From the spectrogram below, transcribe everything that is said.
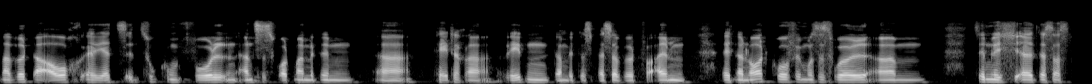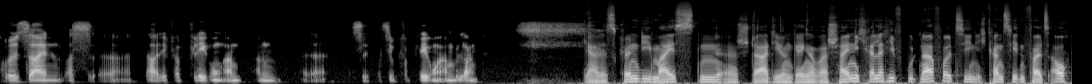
man wird da auch äh, jetzt in Zukunft wohl ein ernstes Wort mal mit dem äh, Caterer reden, damit es besser wird. Vor allem in der Nordkurve muss es wohl ähm, ziemlich äh, desaströs sein, was äh, da die Verpflegung an, an äh, was die Verpflegung anbelangt. Ja, das können die meisten äh, Stadiongänger wahrscheinlich relativ gut nachvollziehen. Ich kann es jedenfalls auch.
